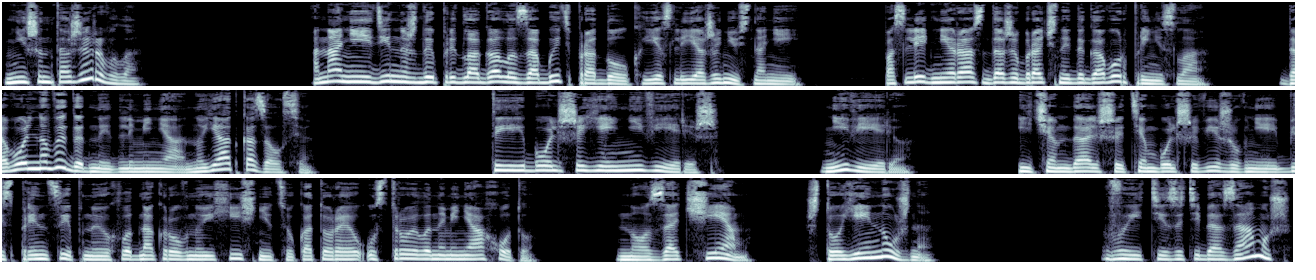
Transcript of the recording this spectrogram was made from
Не шантажировала? Она не единожды предлагала забыть про долг, если я женюсь на ней. Последний раз даже брачный договор принесла. Довольно выгодный для меня, но я отказался. «Ты больше ей не веришь». «Не верю. И чем дальше, тем больше вижу в ней беспринципную хладнокровную хищницу, которая устроила на меня охоту. Но зачем? Что ей нужно?» «Выйти за тебя замуж?»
